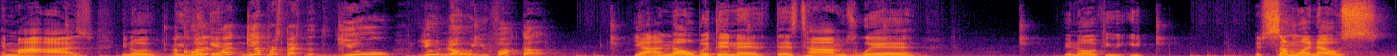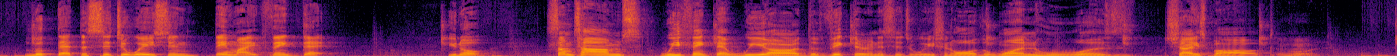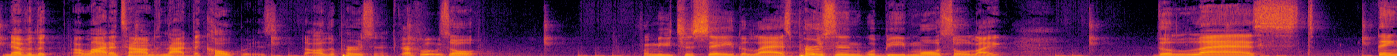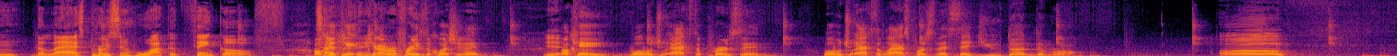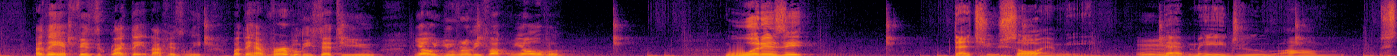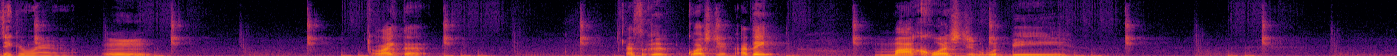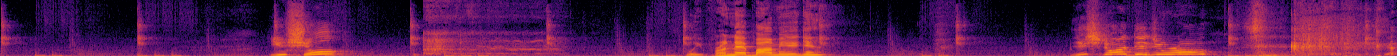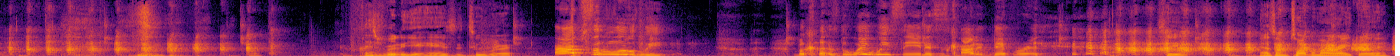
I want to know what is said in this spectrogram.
in my eyes, you know, we According- look at like your perspective. You you know when you fucked up. Yeah, I know, but then there's there's times where you know, if you you if someone else looked at the situation, they might think that you know, sometimes we think that we are the victor in this situation or the one who was shice bobbed or mm-hmm. never the a lot of times not the culprit, it's the other person. Absolutely. So for me to say the last person would be more so like the last thing, the last person who I could think of. okay, can, can I rephrase the question then? Yeah. Okay, what would you ask the person? What would you ask the last person that said you've done them wrong? Oh. Like they have physically, like they not physically, but they have verbally said to you, "Yo, you really fucked me over." What is it that you saw in me that made you um stick around? Mm. I like that. That's a good question. I think my question would be You sure? Wait, run that by me again? You sure I did you wrong? That's really your answer too, right? Absolutely. Because the way we see this is kind of different. See? That's what I'm talking about right there.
